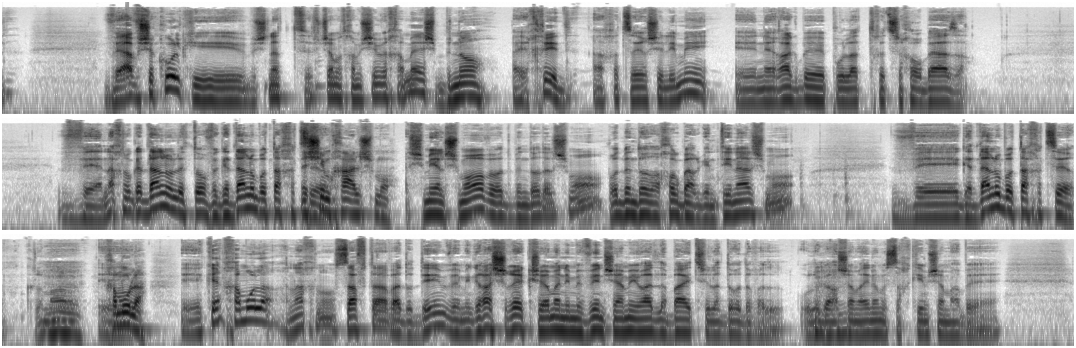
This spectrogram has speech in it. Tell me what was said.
ואב שכול, כי בשנת 1955 בנו היחיד, האח הצעיר של אמי, אה, נהרג בפעולת חץ שחור בעזה. ואנחנו גדלנו לתור, וגדלנו באותה חצר. ושמך על שמו. שמי על שמו, ועוד בן דוד על שמו, ועוד בן דוד רחוק בארגנטינה על שמו, וגדלנו באותה חצר. כלומר... Mm. אה, חמולה. אה, כן, חמולה. אנחנו, סבתא והדודים, ומגרש ריק, שהיום אני מבין שהיה מיועד לבית של הדוד, אבל הוא לא גר mm-hmm. שם, היינו משחקים שם ב...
